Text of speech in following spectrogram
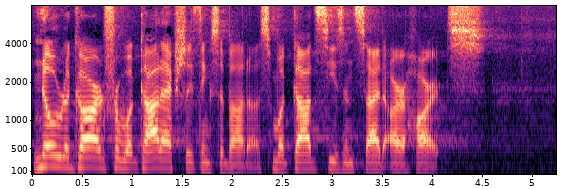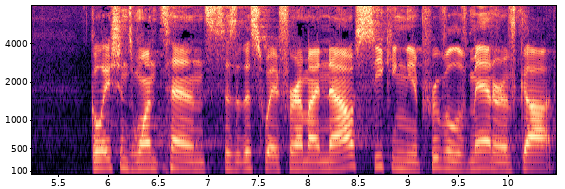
no regard for what God actually thinks about us and what God sees inside our hearts. Galatians 1:10 says it this way, "For am I now seeking the approval of man or of God,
